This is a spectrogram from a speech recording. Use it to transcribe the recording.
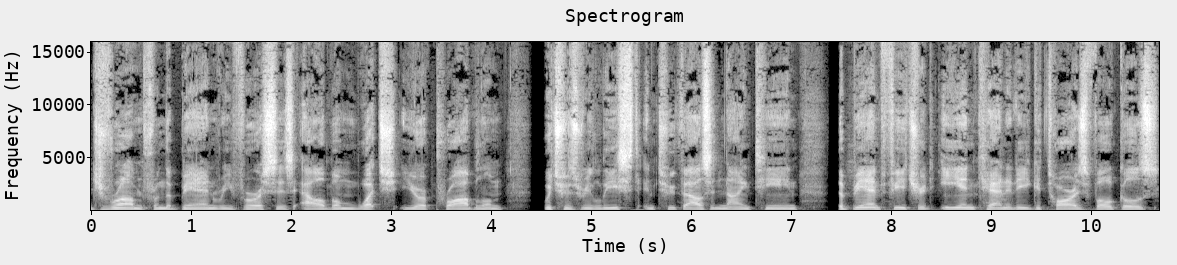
Drum from the band Reverse's album What's Your Problem, which was released in 2019. The band featured Ian Kennedy, guitars, vocals,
